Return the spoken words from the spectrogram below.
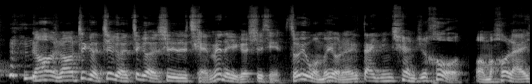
然后，然后这个这个这个是前面的一个事情，所以我们有了代金券之后，我们后来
